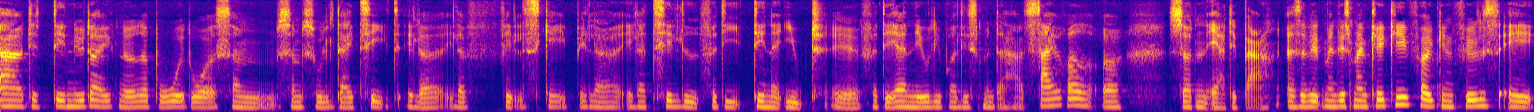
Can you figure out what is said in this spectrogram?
ah, det, det nytter ikke noget at bruge et ord som, som solidaritet eller, eller fællesskab eller, eller tillid, fordi det er naivt. Øh, for det er neoliberalismen, der har sejret, og sådan er det bare. Altså, men hvis man kan give folk en følelse af,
